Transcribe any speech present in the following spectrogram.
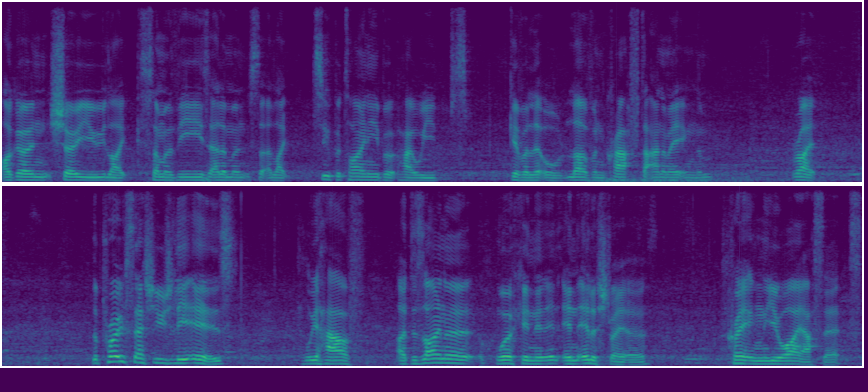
I'll go and show you like some of these elements that are like super tiny, but how we give a little love and craft to animating them. Right. The process usually is we have a designer working in, in Illustrator, creating the UI assets,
